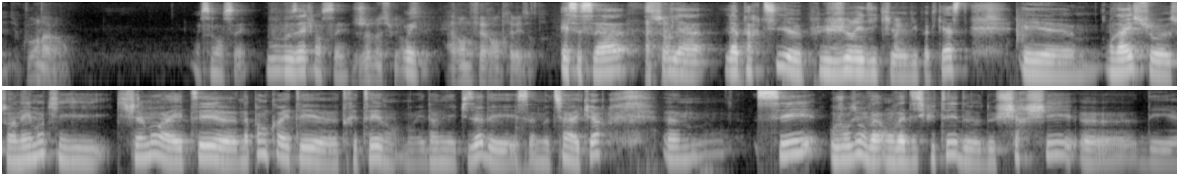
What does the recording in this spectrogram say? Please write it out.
Et du coup, en avant. On s'est lancé. Vous vous êtes lancé. Je me suis lancé avant de faire rentrer les autres. Et c'est ça, sur la, partie euh, plus juridique euh, du podcast. Et euh, on arrive sur, sur un élément qui, qui finalement a été, n'a pas encore été traité dans, les derniers épisodes et ça me tient à cœur. c'est aujourd'hui, on va, on va discuter de, chercher des,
